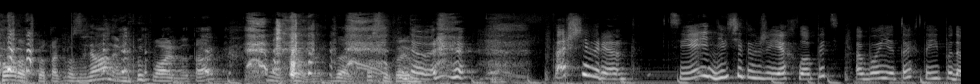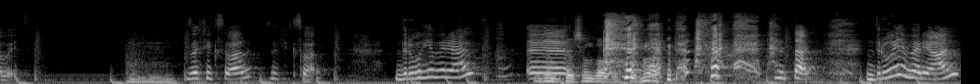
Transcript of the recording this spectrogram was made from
коротко так розглянемо, буквально, так? Ну, добре, далі, послухаємо. Добре. Перший варіант: в цієї дівчини вже є хлопець або є той, хто їй подобається. Мгм. Зафіксували? Зафіксували. Другий варіант. Е, пишемо два так. Другий варіант.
